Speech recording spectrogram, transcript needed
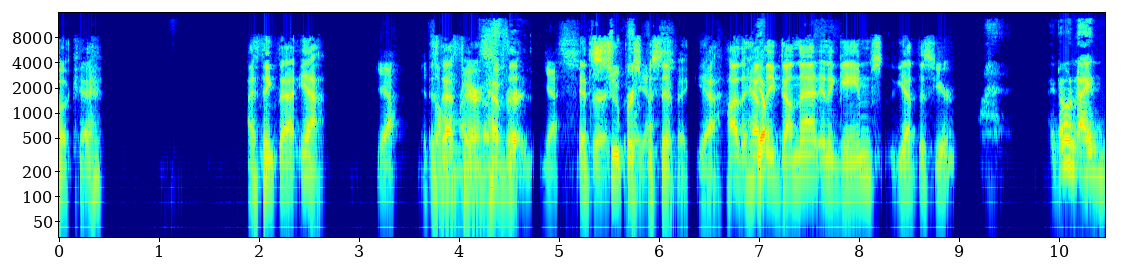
Okay. I think that yeah. Yeah. It's Is that home run. fair? Have very- they, yes. It's super specific. specific. Yeah. Have, have Yep. they done that in a game yet this year? I don't. I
